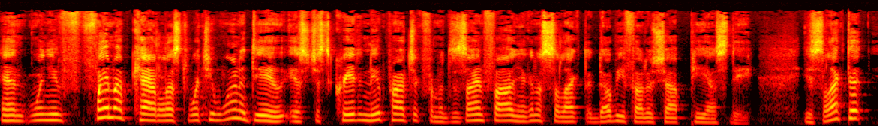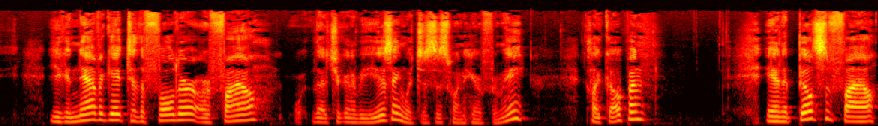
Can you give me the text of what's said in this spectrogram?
And when you flame up Catalyst, what you want to do is just create a new project from a design file. And you're going to select Adobe Photoshop PSD. You select it, you can navigate to the folder or file that you're going to be using, which is this one here for me. Click open, and it builds the file.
